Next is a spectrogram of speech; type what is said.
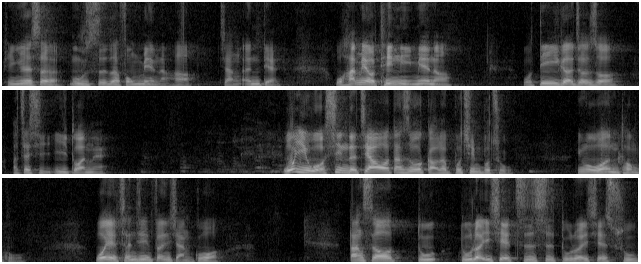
平约瑟牧师的封面了哈，讲恩典，我还没有听里面呢，我第一个就是说啊，这是异端呢。我以我信的骄傲，但是我搞得不清不楚，因为我很痛苦。我也曾经分享过，当时候读读了一些知识，读了一些书，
